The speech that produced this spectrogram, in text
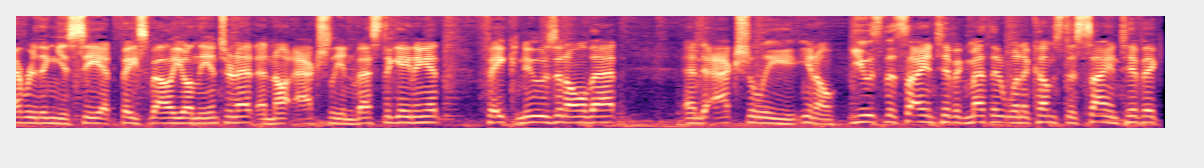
everything you see at face value on the internet and not actually investigating it, fake news and all that." and actually, you know, use the scientific method when it comes to scientific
